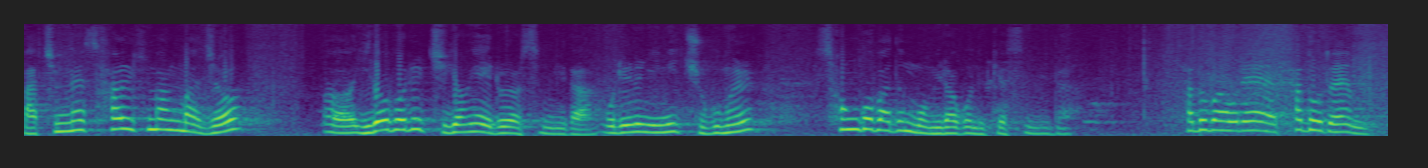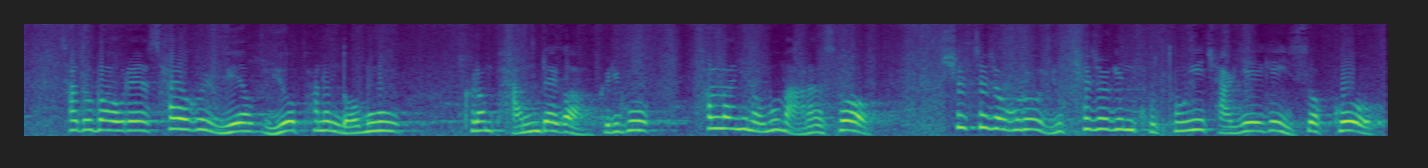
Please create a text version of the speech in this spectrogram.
마침내 살 희망마저 어, 잃어버릴 지경에 이르렀습니다. 우리는 이미 죽음을 선고받은 몸이라고 느꼈습니다. 사도 바울의 사도됨, 사도 바울의 사역을 위협, 위협 하는 너무 그런 반대가 그리고 환란이 너무 많아서 실제적으로 육체적인 고통이 자기에게 있었고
